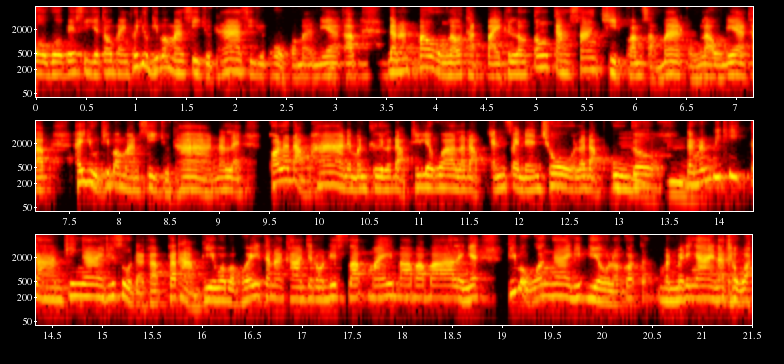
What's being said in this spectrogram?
ร์ world best digital bank เขาอยู่ที่ประมาณ 4.5 4.6 ประมาณเนี้ยครับดังนั้นเป้าของเราถัดไปคือเราต้องการสร้างขีดความสามารถของเราเนี่ยครับให้อยู่ที่ประมาณ 4.5 นั่นแหละ เพราะระดับ 5 เนี่ยมันคือระดับที่เรียกว่าระดับ Ant Financial ระดับ Google อืมดังนั้นวิธีการที่ง่ายที่สุดนะครับ ถ้าถามพี่ว่าแบบเฮ้ยธนาคารจะโดน disrupt ไหมบาบาบาอะไรเงี้ย พี่บอกว่าง่ายนิดเดียวแล้วก็มันไม่ได้ง่ายนะ แต่ว่า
